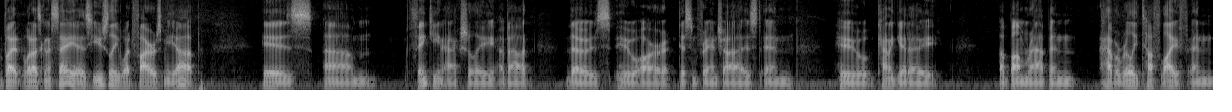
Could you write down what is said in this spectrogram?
but what I was going to say is usually what fires me up is um, thinking actually about those who are disenfranchised and who kind of get a a bum rap and have a really tough life and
